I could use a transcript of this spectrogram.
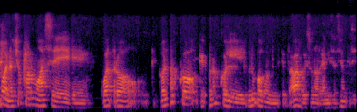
bueno, yo formo hace cuatro, que conozco, que conozco el grupo con el que trabajo, que es una organización que se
